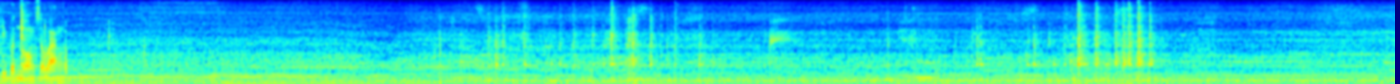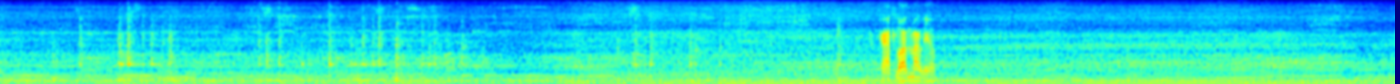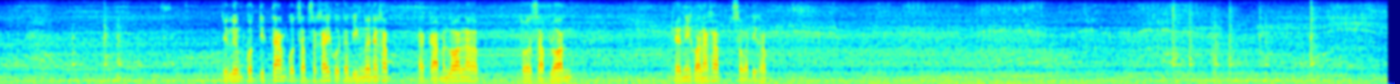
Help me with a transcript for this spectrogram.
ที่บ้านหน้องสว่างครับากาศร้อนมากเลยครับ อย่าลืมกดติดตามกด subscribe กดกระดิ่งด้วยนะครับ อากาศมันร้อนแล้วครับ โทรศัพท์ร้อน แค่นี้ก่อนนะครับ สวัสดีครับ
